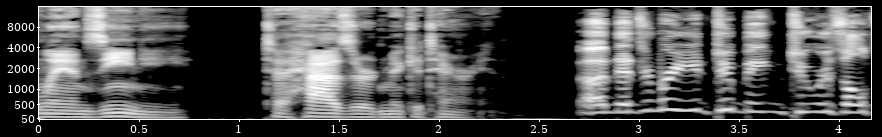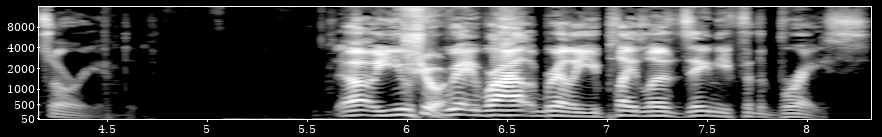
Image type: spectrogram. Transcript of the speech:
Lanzini to Hazard Mkhitaryan. Uh, that's where you too being too results oriented. Oh, you Sure. re- really you play Lanzini for the brace.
